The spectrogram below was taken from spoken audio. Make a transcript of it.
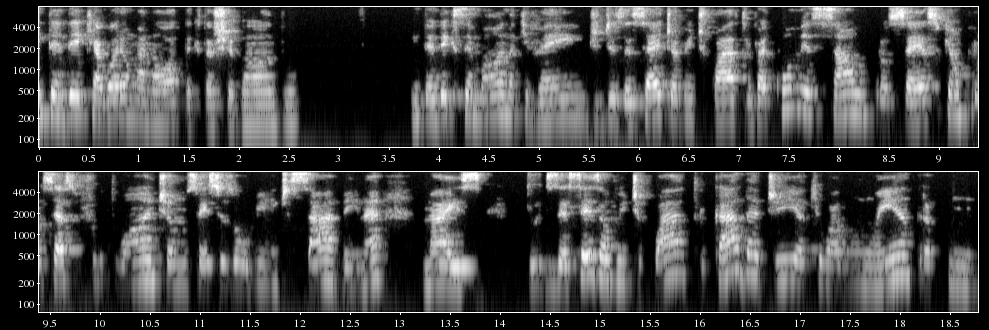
entender que agora é uma nota que está chegando, entender que semana que vem, de 17 a 24, vai começar um processo, que é um processo flutuante, eu não sei se os ouvintes sabem, né? Mas do 16 ao 24, cada dia que o aluno entra com,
